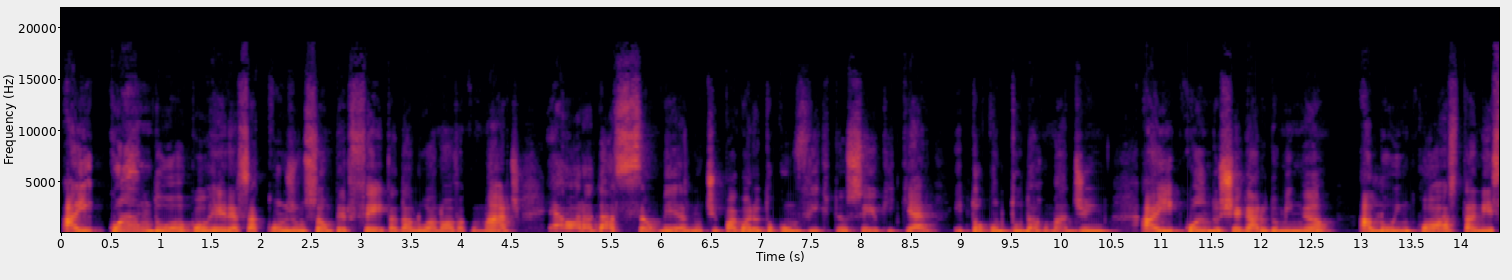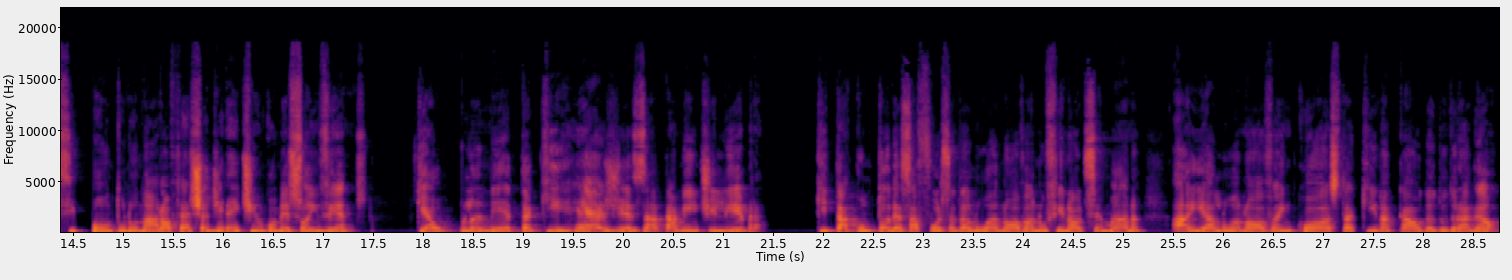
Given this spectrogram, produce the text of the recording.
Aí, quando ocorrer essa conjunção perfeita da Lua nova com Marte, é a hora da ação mesmo. Tipo, agora eu estou convicto, eu sei o que quero e estou com tudo arrumadinho. Aí, quando chegar o domingão, a Lua encosta nesse ponto lunar, ó, fecha direitinho, começou em Vênus, que é o planeta que rege exatamente Libra, que está com toda essa força da lua nova no final de semana, aí a lua nova encosta aqui na cauda do dragão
